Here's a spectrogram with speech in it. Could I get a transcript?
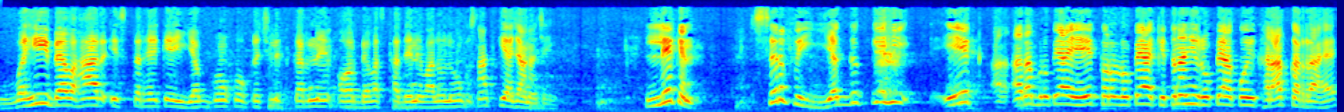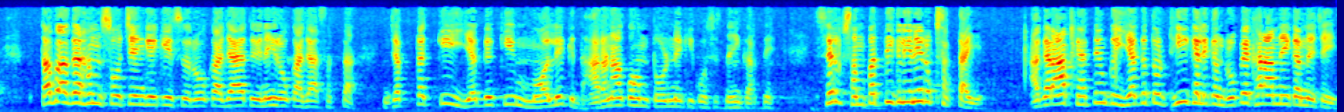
वही व्यवहार इस तरह के यज्ञों को प्रचलित करने और व्यवस्था देने वालों लोगों के साथ किया जाना चाहिए। लेकिन सिर्फ़ यज्ञ के ही एक अरब रुपया, एक करोड़ रुपया, कितना ही रुपया कोई खराब कर रहा है, तब अगर हम सोचेंगे कि इसे रोका जाए तो ये नहीं रोका जा सकता। जब तक कि यज्ञ की मौलिक धारणा को हम तोड़ने की कोशिश नहीं करते, सिर्फ़ संपत्ति के लिए नहीं रुक सकता ये। अगर आप कहते हो कि यज्ञ तो ठीक है, लेकिन रुपए खराब नहीं करने चाहिए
